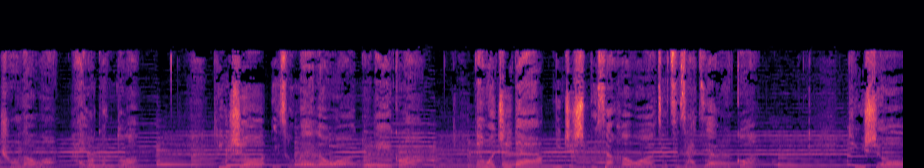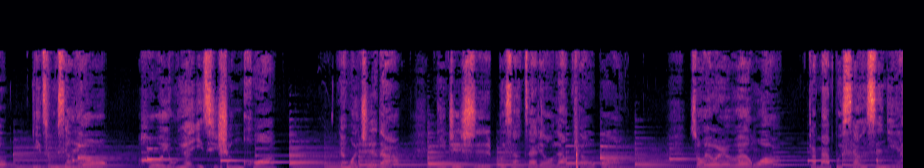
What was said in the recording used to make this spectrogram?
除了我还有更多。听说你曾为了我努力过。但我知道你只是不想和我就此擦肩而过。听说你曾想要和我永远一起生活，但我知道你只是不想再流浪漂泊。总有人问我干嘛不相信你啊？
